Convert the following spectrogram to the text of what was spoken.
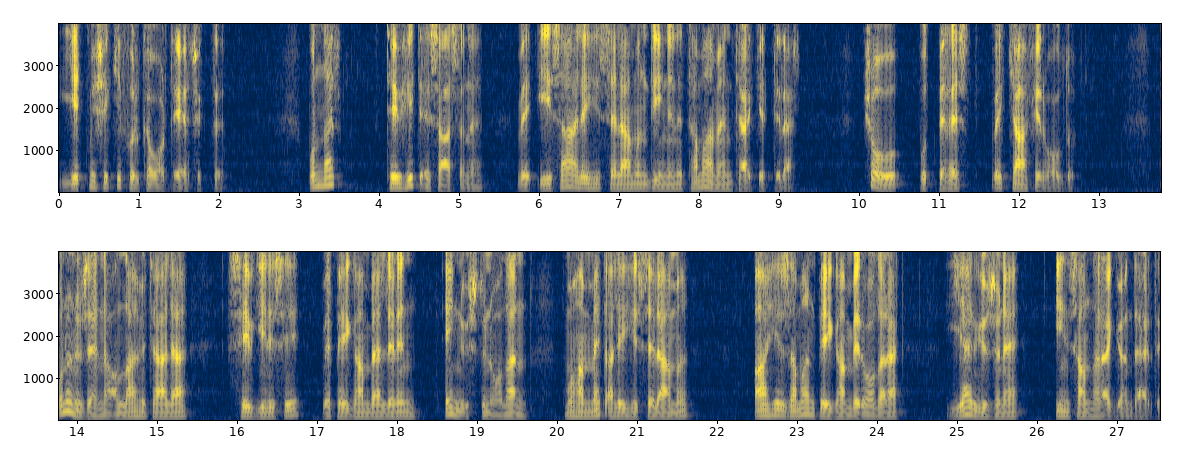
72 fırka ortaya çıktı. Bunlar tevhid esasını ve İsa aleyhisselam'ın dinini tamamen terk ettiler. Çoğu putperest ve kâfir oldu. Bunun üzerine Allahü Teala sevgilisi ve peygamberlerin en üstünü olan Muhammed aleyhisselam'ı ahir zaman peygamberi olarak yeryüzüne insanlara gönderdi.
